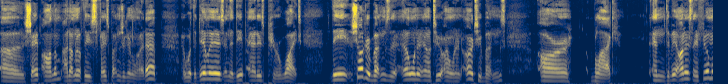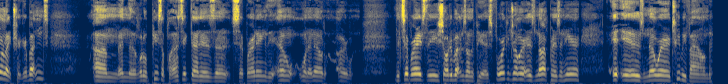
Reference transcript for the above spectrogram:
uh, shape on them. I don't know if these face buttons are going to light up or what the deal is, and the D-pad is pure white. The shoulder buttons, the L1 and L2, R1 and R2 buttons, are black, and to be honest, they feel more like trigger buttons. Um, and the little piece of plastic that is uh, separating the L1 and L that separates the shoulder buttons on the PS4 controller is not present here. It is nowhere to be found.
